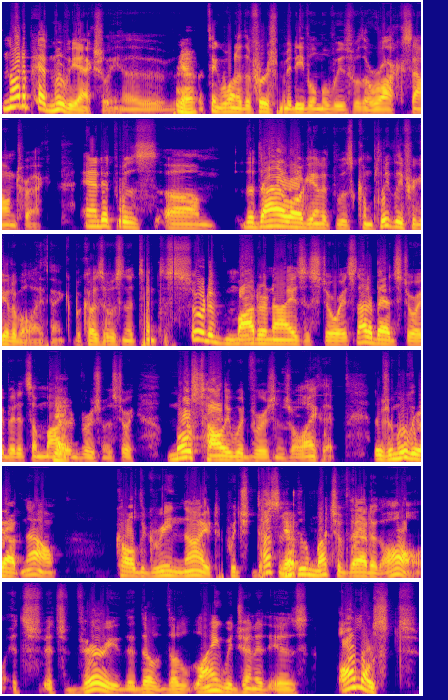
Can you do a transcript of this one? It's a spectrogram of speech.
not a bad movie actually. Uh, yeah. I think one of the first medieval movies with a rock soundtrack, and it was um, the dialogue in it was completely forgettable, I think, because it was an attempt to sort of modernize a story. It's not a bad story, but it's a modern yeah. version of a story. Most Hollywood versions are like that. There's a movie out now called The Green Knight, which doesn't yep. do much of that at all. It's it's very the, the, the language in it is almost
